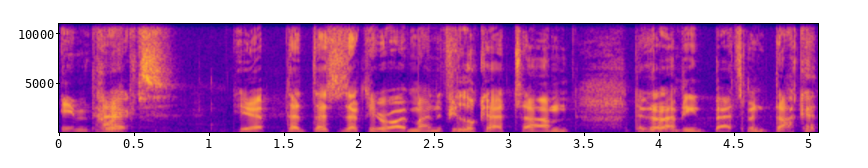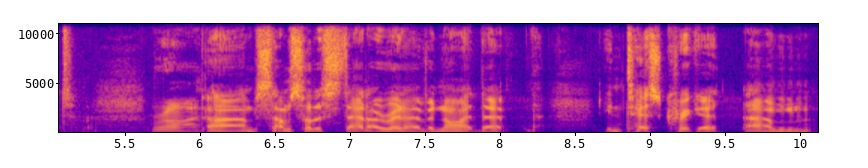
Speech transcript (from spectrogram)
impact? Correct. Yep, that, that's exactly right, mate. If you look at, um, they've got an opening batsman Duckett. Right. Um, some sort of stat I read overnight that in Test cricket, um,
